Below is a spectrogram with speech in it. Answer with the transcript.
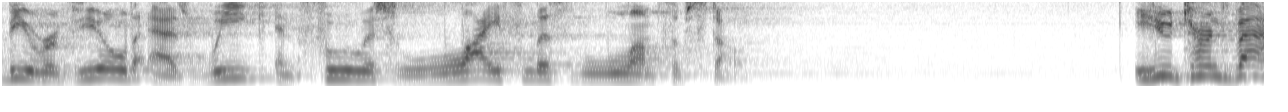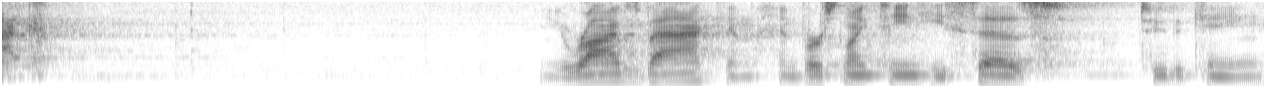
be revealed as weak and foolish, lifeless lumps of stone. Ehud turns back. He arrives back, and in verse 19, he says to the king,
